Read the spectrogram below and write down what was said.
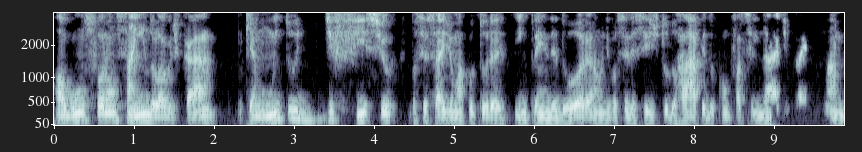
Alguns foram saindo logo de cara, porque é muito difícil você sair de uma cultura empreendedora, onde você decide tudo rápido, com facilidade para uma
